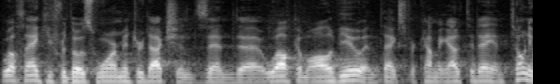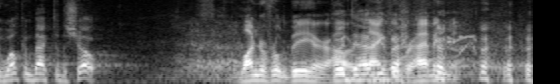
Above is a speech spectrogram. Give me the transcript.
well, thank you for those warm introductions and uh, welcome all of you, and thanks for coming out today. And Tony, welcome back to the show. Wonderful to be here, Howard. Thank you, you for having me.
